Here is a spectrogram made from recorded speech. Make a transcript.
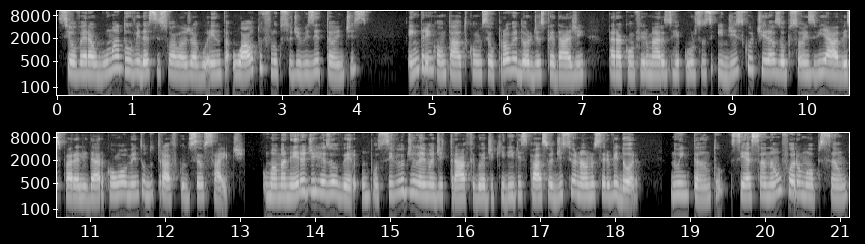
Se houver alguma dúvida se sua loja aguenta o alto fluxo de visitantes, entre em contato com o seu provedor de hospedagem para confirmar os recursos e discutir as opções viáveis para lidar com o aumento do tráfego do seu site. Uma maneira de resolver um possível dilema de tráfego é adquirir espaço adicional no servidor. No entanto, se essa não for uma opção,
